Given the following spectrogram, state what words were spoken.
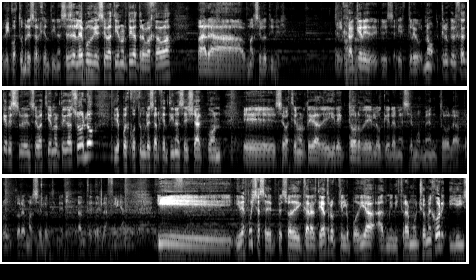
de costumbres argentinas. Esa es la época que Sebastián Ortega trabajaba para Marcelo Tinelli. El hacker es, es- creo, no, creo que el hacker es eh, Sebastián Ortega solo y después Costumbres Argentinas es ya con eh, Sebastián Ortega de director de lo que era en ese momento la productora de Marcelo Tinelli, antes de la FLIA. Y, y después ya se empezó a dedicar al teatro que lo podía administrar mucho mejor y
